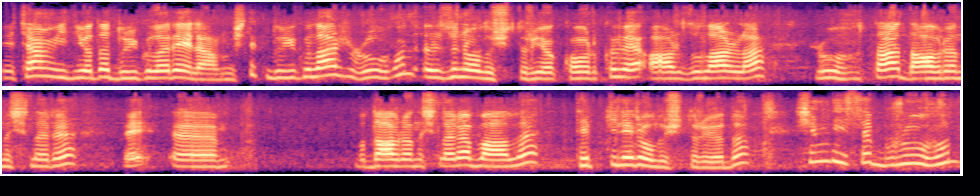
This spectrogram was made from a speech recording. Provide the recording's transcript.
Geçen videoda duyguları ele almıştık. Duygular ruhun özünü oluşturuyor. Korku ve arzularla ruhta davranışları ve e, bu davranışlara bağlı tepkileri oluşturuyordu. Şimdi ise bu ruhun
